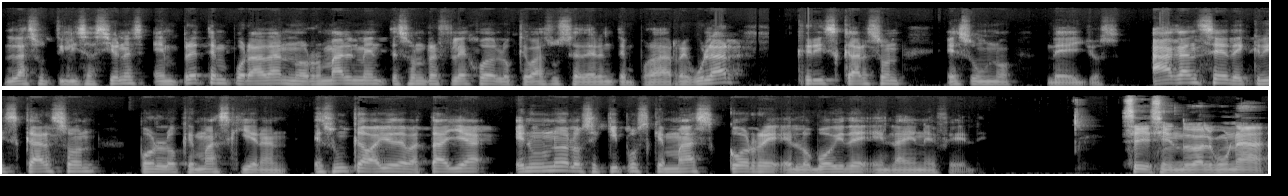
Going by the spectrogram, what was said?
las utilizaciones en pretemporada normalmente son reflejo de lo que va a suceder en temporada regular. Chris Carson es uno de ellos. Háganse de Chris Carson por lo que más quieran. Es un caballo de batalla en uno de los equipos que más corre el ovoide en la NFL. Sí, sin duda alguna,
